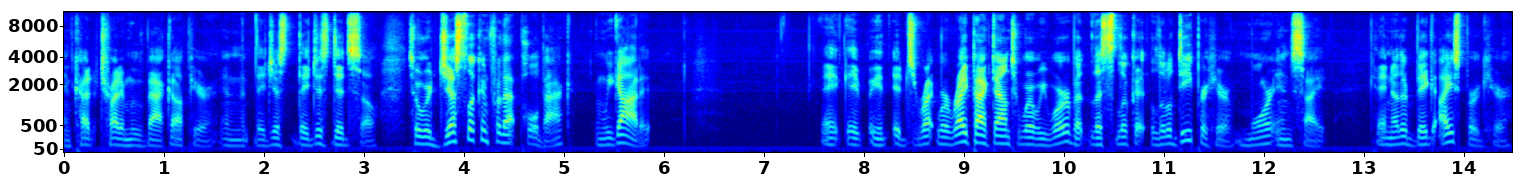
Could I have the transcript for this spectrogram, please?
and try to move back up here. And they just they just did so. So we're just looking for that pullback and we got it. It, it, it's right we're right back down to where we were but let's look at a little deeper here. More insight. Okay another big iceberg here.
